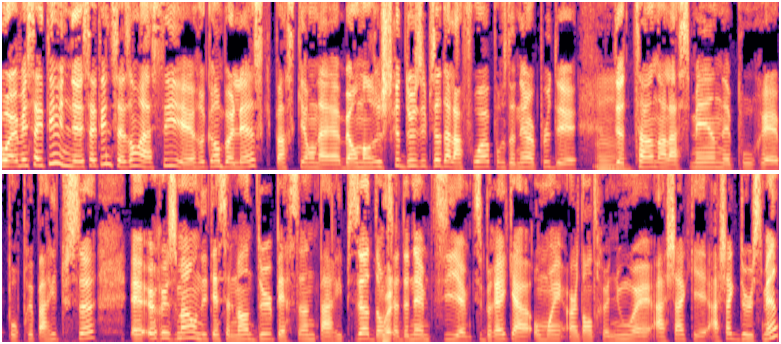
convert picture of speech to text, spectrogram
Ouais, mais ça a été une ça a été une saison assez euh, rocambolesque parce qu'on a ben on enregistrait deux épisodes à la fois pour se donner un peu de Mm. de temps dans la semaine pour euh, pour préparer tout ça. Euh, heureusement, on était seulement deux personnes par épisode, donc Ouais. ça donnait un petit un petit break à au moins un d'entre nous euh, à chaque à chaque deux semaines.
